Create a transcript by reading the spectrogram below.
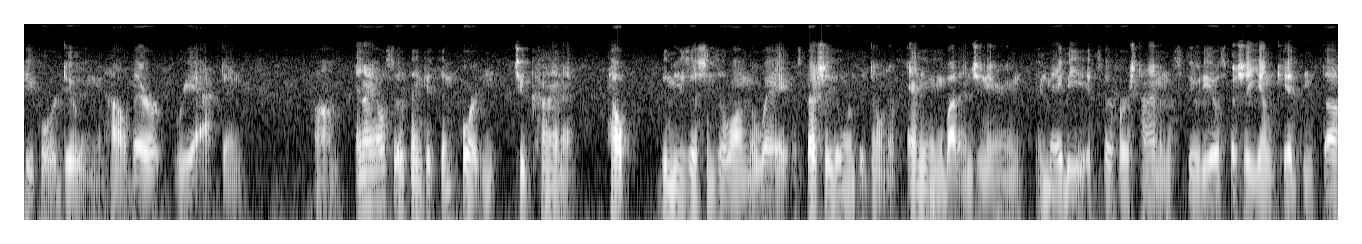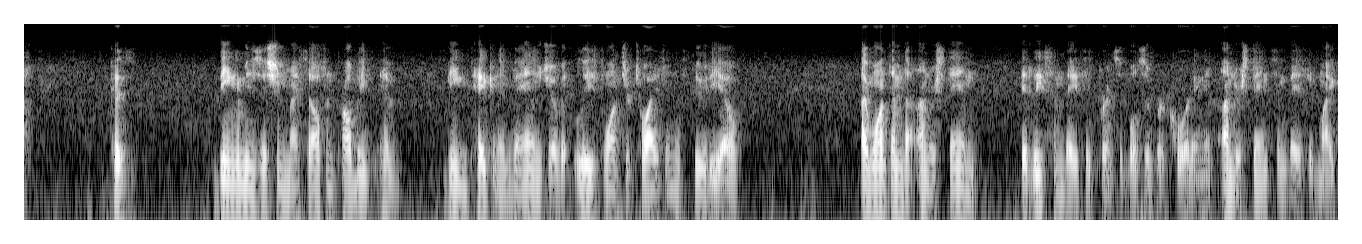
people are doing and how they're reacting. Um, and I also think it's important to kind of help the musicians along the way, especially the ones that don't know anything about engineering, and maybe it's their first time in the studio, especially young kids and stuff. Because being a musician myself and probably have being taken advantage of at least once or twice in the studio, I want them to understand at least some basic principles of recording and understand some basic mic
